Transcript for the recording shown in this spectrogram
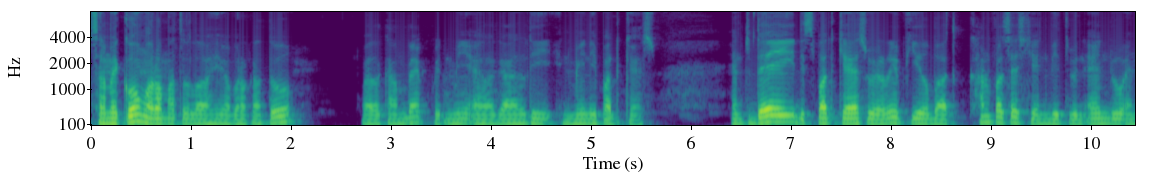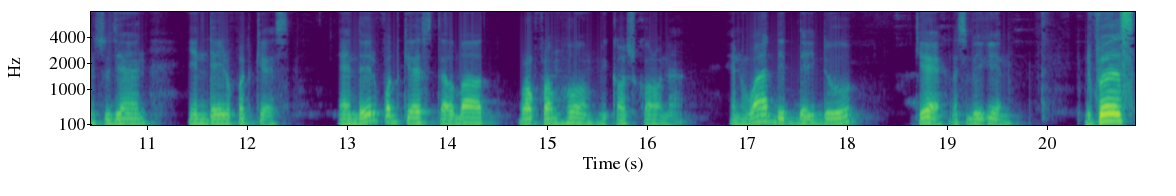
Assalamualaikum warahmatullahi wabarakatuh. Welcome back with me El Galdi in mini podcast. And today this podcast will review about conversation between Andrew and Suzanne in their podcast. And their podcast tell about work from home because corona. And what did they do? Okay, let's begin. The first,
